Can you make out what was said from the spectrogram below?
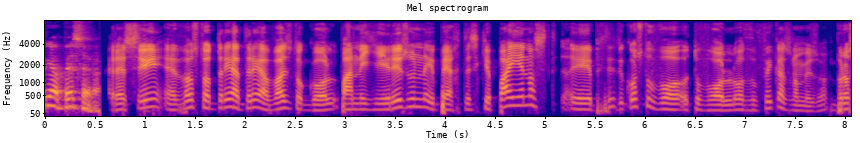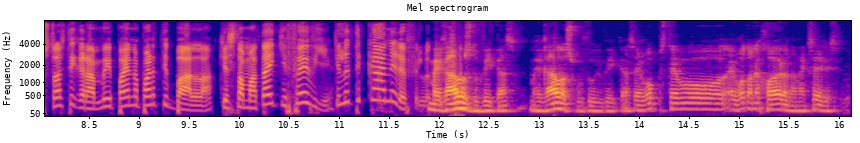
3-4. Ρε εσύ, εδώ στο 3-3 βάζει τον γκολ, πανηγυρίζουν οι παίχτες και πάει ένα ε, επιθετικός του, Βο- του Βόλου, ο Δουφίκας νομίζω, μπροστά στη γραμμή, πάει να πάρει την μπάλα και σταματάει και φεύγει. Και λέω τι κάνει, ρε φίλο. Μεγάλος Δουβίκα. Μεγάλος Δουβίκα. Εγώ πιστεύω, εγώ τον έχω έρωτα να ξέρεις.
